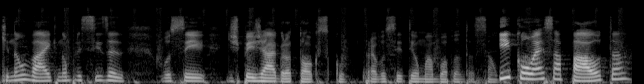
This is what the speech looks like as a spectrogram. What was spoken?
que não vai, que não precisa você despejar agrotóxico para você ter uma boa plantação. E com essa pauta,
